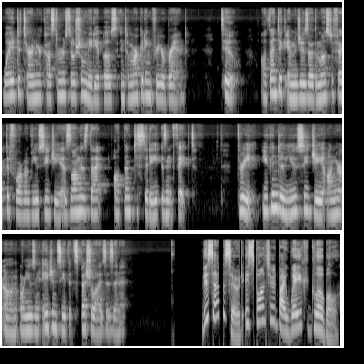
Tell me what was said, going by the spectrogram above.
way to turn your customers' social media posts into marketing for your brand. 2. Authentic images are the most effective form of UCG as long as that authenticity isn't faked. 3. You can do UCG on your own or use an agency that specializes in it. This episode is sponsored by Weyk Global.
